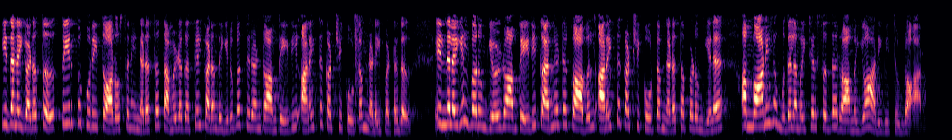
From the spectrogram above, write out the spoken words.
இதனை அடுத்து தீர்ப்பு குறித்து ஆலோசனை நடத்த தமிழகத்தில் கடந்த இருபத்தி இரண்டாம் தேதி அனைத்துக் கட்சி கூட்டம் நடைபெற்றது. இந்நிலையில் வரும் ஏழாம் தேதி கர்நாடகாவில் அனைத்துக் கட்சி கூட்டம் நடத்தப்படும் என அம்மாநில முதலமைச்சர் சித்தராமையா அறிவித்துள்ளார்.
